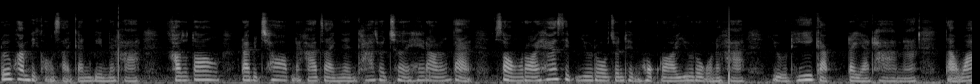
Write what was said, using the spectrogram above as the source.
ด้วยความผิดของสายการบินนะคะ เขาจะต้องรับผิดชอบนะคะ จ่ายเงินค่าชดเชยให้เราตั้งแต่ 250 ยูโรจนถึง 600 ยูโรนะคะ อยู่ที่กับระยะทางนะ แต่ว่า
